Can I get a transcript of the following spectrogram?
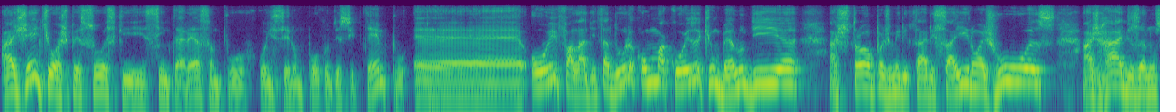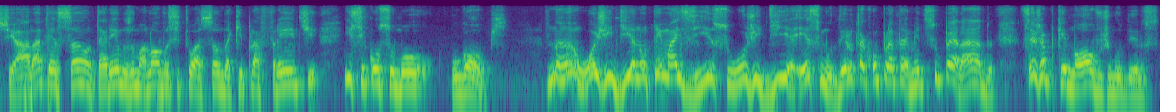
a gente ou as pessoas que se interessam por conhecer um pouco desse tempo é, ouvem falar ditadura como uma coisa que um belo dia as tropas militares saíram às ruas, as rádios anunciaram: atenção, teremos uma nova situação daqui para frente e se consumou o golpe. Não, hoje em dia não tem mais isso. Hoje em dia esse modelo está completamente superado, seja porque novos modelos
